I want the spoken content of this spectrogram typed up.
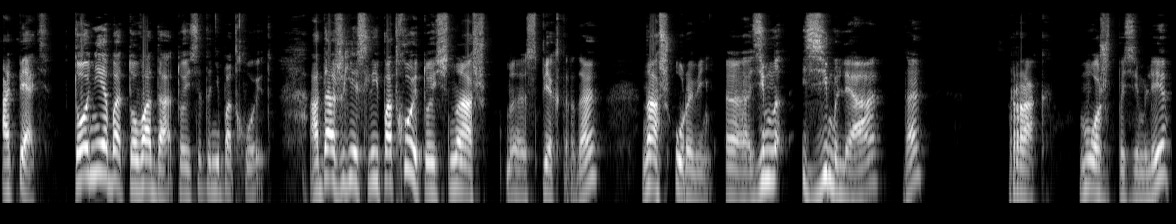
Опять. То небо то вода. То есть это не подходит. А даже если и подходит то есть наш э, спектр да наш уровень э, земно, земля да рак может по земле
